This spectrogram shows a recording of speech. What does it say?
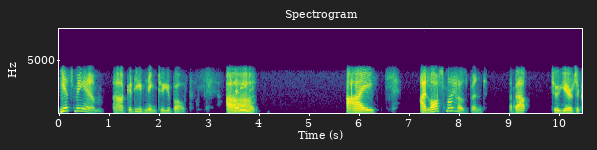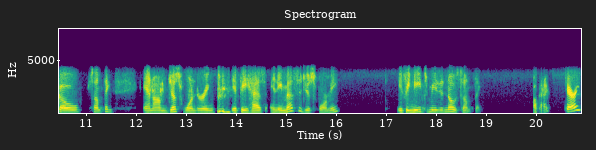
Yes, ma'am. Uh, good evening to you both. Good Uh, evening. I I lost my husband about two years ago, something, and I'm just wondering if he has any messages for me. If he needs me to know something. Okay. Keri?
